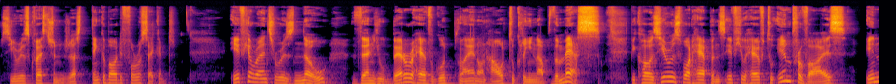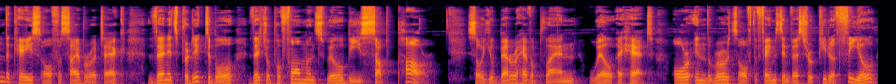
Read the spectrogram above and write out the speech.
Serious question, just think about it for a second. If your answer is no, then you better have a good plan on how to clean up the mess. Because here is what happens if you have to improvise in the case of a cyber attack, then it's predictable that your performance will be subpar. So you better have a plan well ahead. Or in the words of the famous investor Peter Thiel,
